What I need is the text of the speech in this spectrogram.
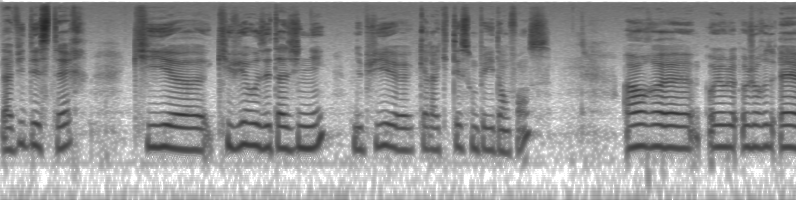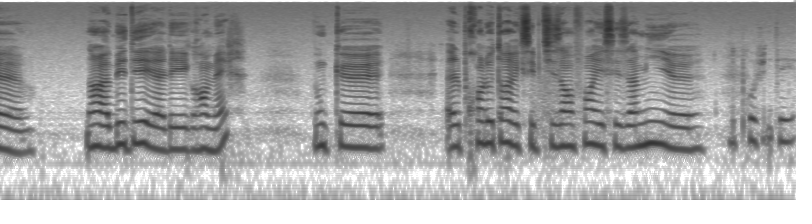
la vie d'Esther qui, euh, qui vit aux États-Unis depuis euh, qu'elle a quitté son pays d'enfance. Alors euh, au- aujourd'hui, euh, dans la BD elle est grand-mère. Donc euh, elle prend le temps avec ses petits-enfants et ses amis euh, De profiter.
